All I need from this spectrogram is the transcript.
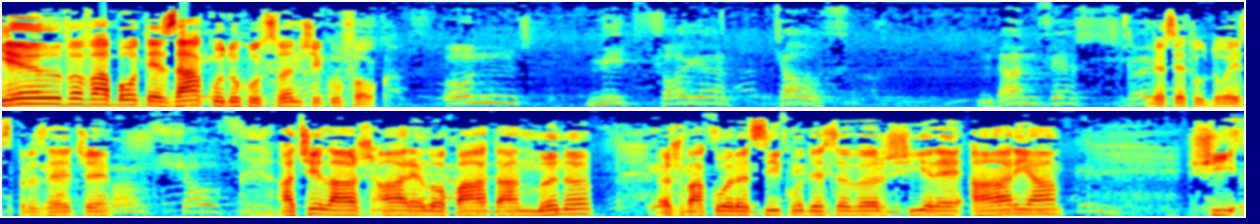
El vă va boteza cu Duhul Sfânt și cu foc. Und mit Feuer taufen. Und dann Vers 12. Versetul 12, Worfschaufel același are lopata în mână, își va curăți cu desăvârșire aria și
